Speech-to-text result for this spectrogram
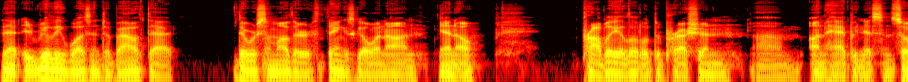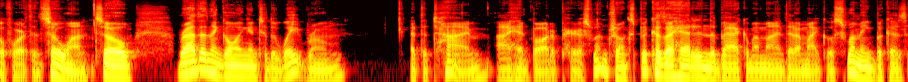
that it really wasn't about that. There were some other things going on, you know, probably a little depression, um, unhappiness, and so forth and so on. So rather than going into the weight room, at the time, I had bought a pair of swim trunks because I had it in the back of my mind that I might go swimming because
